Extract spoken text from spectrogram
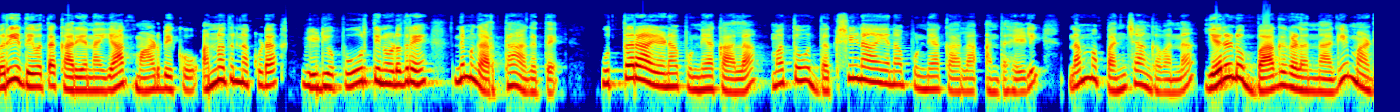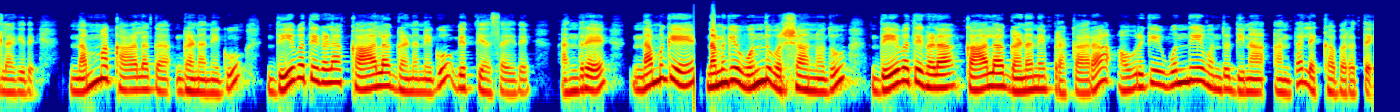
ಬರೀ ದೇವತಾ ಕಾರ್ಯನ ಯಾಕೆ ಮಾಡಬೇಕು ಅನ್ನೋದನ್ನ ಕೂಡ ವಿಡಿಯೋ ಪೂರ್ತಿ ನೋಡಿದ್ರೆ ನಿಮಗೆ ಅರ್ಥ ಆಗತ್ತೆ. ಉತ್ತರಾಯಣ ಪುಣ್ಯಕಾಲ ಮತ್ತು ದಕ್ಷಿಣಾಯನ ಪುಣ್ಯಕಾಲ ಅಂತ ಹೇಳಿ ನಮ್ಮ ಪಂಚಾಂಗವನ್ನ ಎರಡು ಭಾಗಗಳನ್ನಾಗಿ ಮಾಡಲಾಗಿದೆ. ನಮ್ಮ ಕಾಲದ ಗಣನೆಗೂ ದೇವತೆಗಳ ಕಾಲ ಗಣನೆಗೂ ವ್ಯತ್ಯಾಸ ಇದೆ. ಅಂದ್ರೆ ನಮಗೆ ನಮಗೆ ಒಂದು ವರ್ಷ ಅನ್ನೋದು ದೇವತೆಗಳ ಕಾಲ ಗಣನೆ ಪ್ರಕಾರ ಅವರಿಗೆ ಒಂದೇ ಒಂದು ದಿನ ಅಂತ ಲೆಕ್ಕ ಬರುತ್ತೆ.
